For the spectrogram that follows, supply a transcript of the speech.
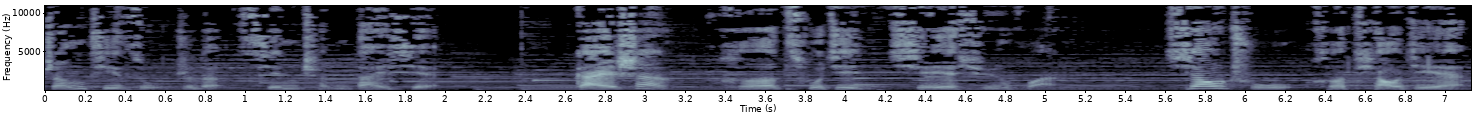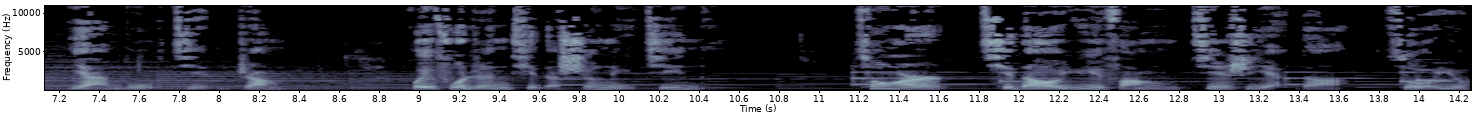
整体组织的新陈代谢，改善和促进血液循环，消除和调节眼部紧张，恢复人体的生理机能，从而起到预防近视眼的作用。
